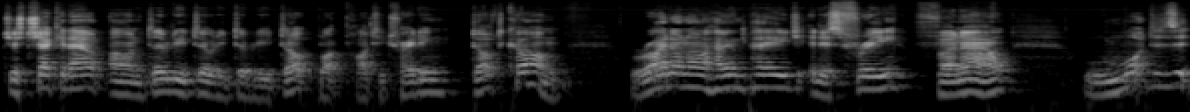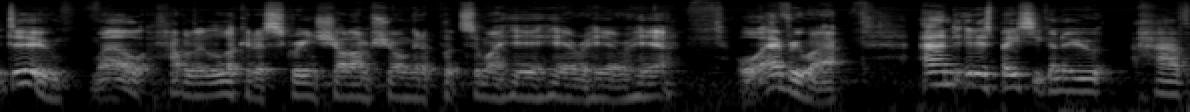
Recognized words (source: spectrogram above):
Just check it out on www.blockpartytrading.com. right on our homepage. It is free for now. What does it do? Well, have a little look at a screenshot. I'm sure I'm going to put somewhere here, here, or here, or here, or everywhere. And it is basically going to have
